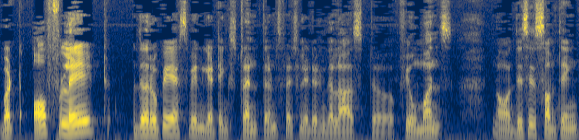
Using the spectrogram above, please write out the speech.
But of late, the rupee has been getting strengthened, especially during the last uh, few months. Now, this is something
